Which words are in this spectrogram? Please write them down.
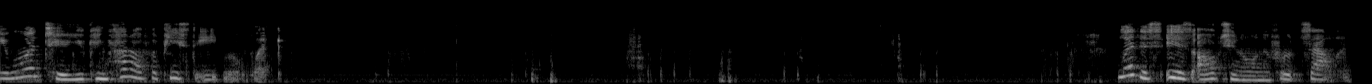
you want to, you can cut off a piece to eat real quick. Lettuce is optional in a fruit salad.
